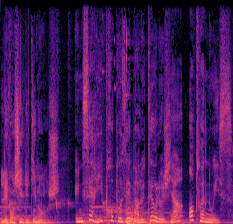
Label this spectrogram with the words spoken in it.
L'Évangile du dimanche. Une série proposée par le théologien Antoine Nuis.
